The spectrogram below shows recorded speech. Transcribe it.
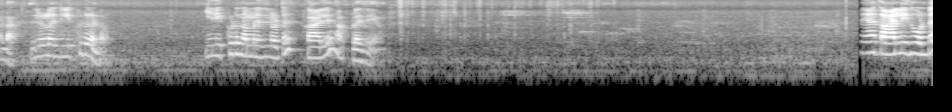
കണ്ടോ? ഇതിലുള്ള ലിക്വിഡ് കണ്ടോ? ഈ ലിക്വിഡ് നമ്മൾ ഇതിലോട്ട് കാലിൽ അപ്ലൈ ചെയ്യണം. ഞാൻ കാലിൽ ഇതുകൊണ്ട്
